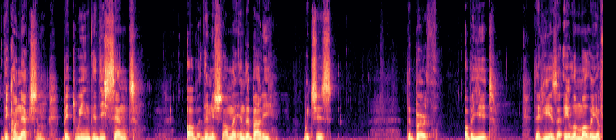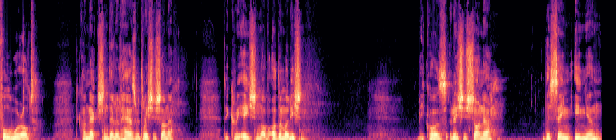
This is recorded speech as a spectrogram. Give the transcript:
the connection between the descent of the neshama in the body, which is the birth of a yid, that he is a Elam Mali, a full world, the connection that it has with Rosh Hashanah, the creation of Adam Arishan. Because Rosh Hashanah, the same inyan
